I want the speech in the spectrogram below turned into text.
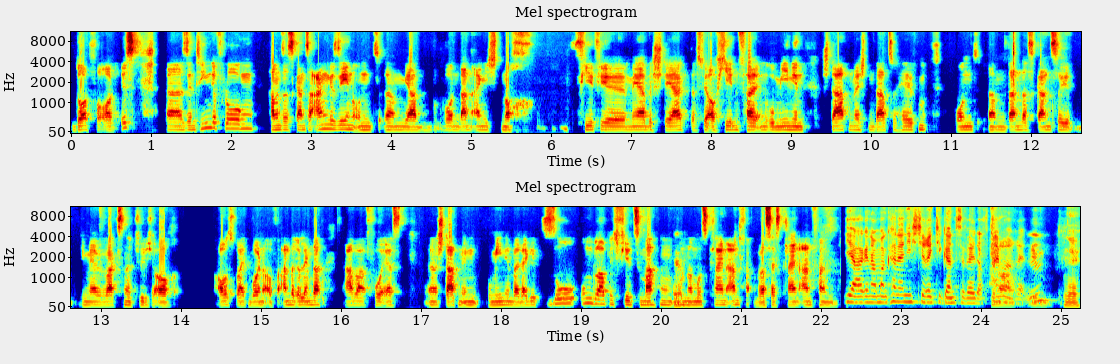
dort vor Ort ist, äh, sind hingeflogen, haben uns das Ganze angesehen und ähm, ja, wurden dann eigentlich noch viel, viel mehr bestärkt, dass wir auf jeden Fall in Rumänien starten möchten, da zu helfen und ähm, dann das Ganze, je mehr wir wachsen, natürlich auch ausweiten wollen auf andere Länder, aber vorerst äh, starten in Rumänien, weil da gibt es so unglaublich viel zu machen ja. und man muss klein anfangen. Was heißt klein anfangen? Ja, genau, man kann ja nicht direkt die ganze Welt auf genau. einmal retten. Nee.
